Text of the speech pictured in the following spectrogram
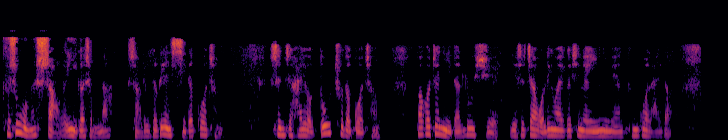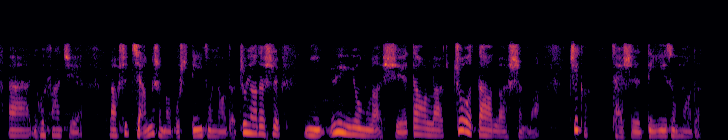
可是我们少了一个什么呢？少了一个练习的过程，甚至还有督促的过程。包括这里的陆雪也是在我另外一个训练营里面跟过来的。啊，你会发觉老师讲什么不是第一重要的，重要的是你运用了、学到了、做到了什么，这个才是第一重要的。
